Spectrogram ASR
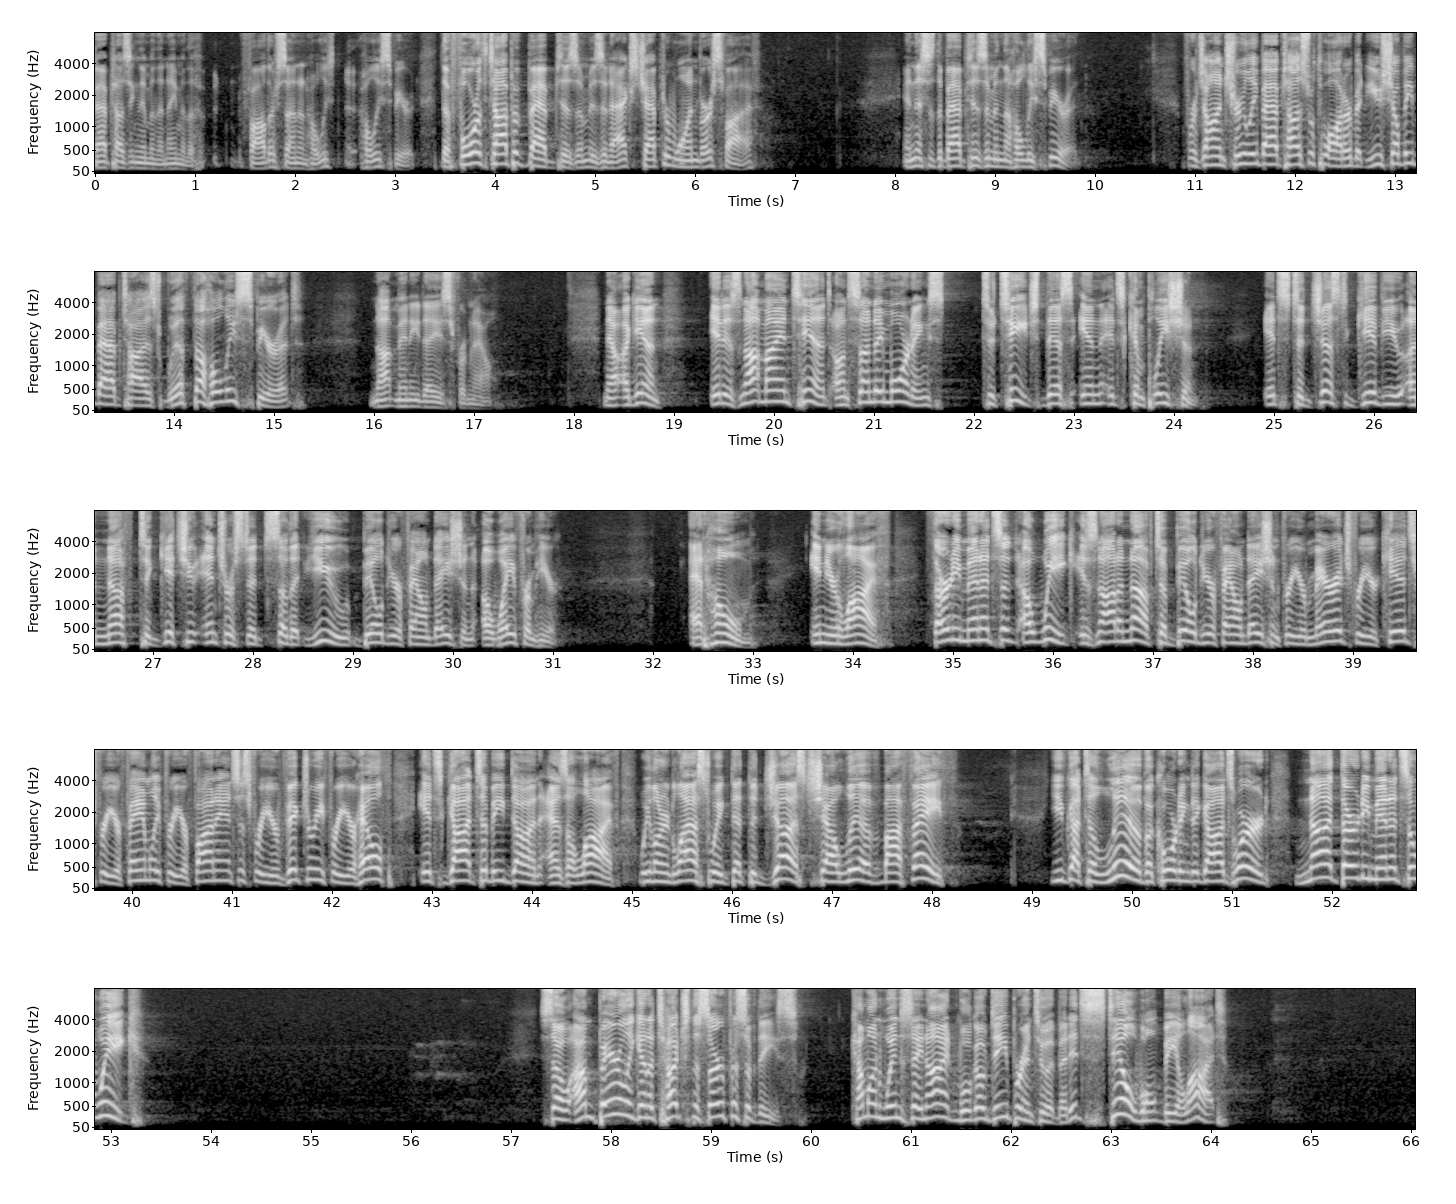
Baptizing them in the name of the Father, Son, and Holy, Holy Spirit. The fourth type of baptism is in Acts chapter 1, verse 5. And this is the baptism in the Holy Spirit. For John truly baptized with water, but you shall be baptized with the Holy Spirit not many days from now. Now, again, it is not my intent on Sunday mornings to teach this in its completion. It's to just give you enough to get you interested so that you build your foundation away from here, at home, in your life. 30 minutes a week is not enough to build your foundation for your marriage, for your kids, for your family, for your finances, for your victory, for your health. It's got to be done as a life. We learned last week that the just shall live by faith. You've got to live according to God's word, not 30 minutes a week. So I'm barely going to touch the surface of these. Come on Wednesday night and we'll go deeper into it, but it still won't be a lot. I'm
